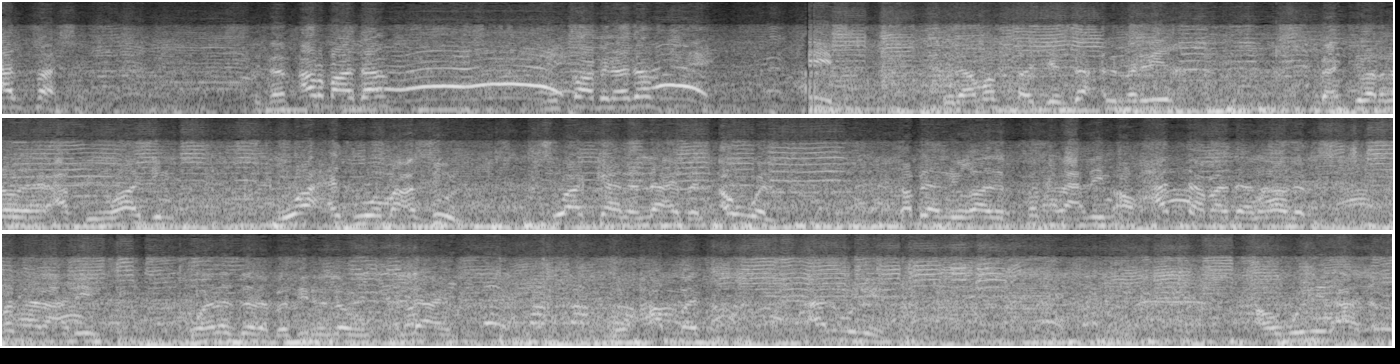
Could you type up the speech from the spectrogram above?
الفاشل. اذا أربع أهداف مقابل هدف. إلى منطقة جزاء المريخ باعتبار أنه يلعب بمهاجم واحد هو معزول سواء كان اللاعب الأول قبل أن يغادر فتح العليم أو حتى بعد أن يغادر فتح العليم ونزل بديلا له اللاعب محمد المنير. أو منير آدم.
